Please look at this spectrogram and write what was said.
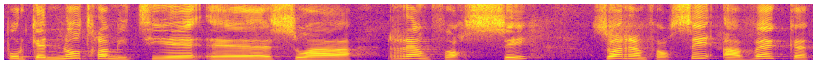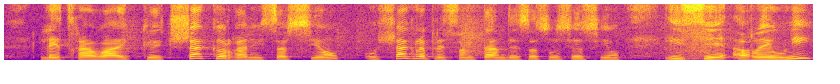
pour que notre amitié euh, soit renforcée, soit renforcée avec le travail que chaque organisation ou chaque représentant des associations ici réunis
